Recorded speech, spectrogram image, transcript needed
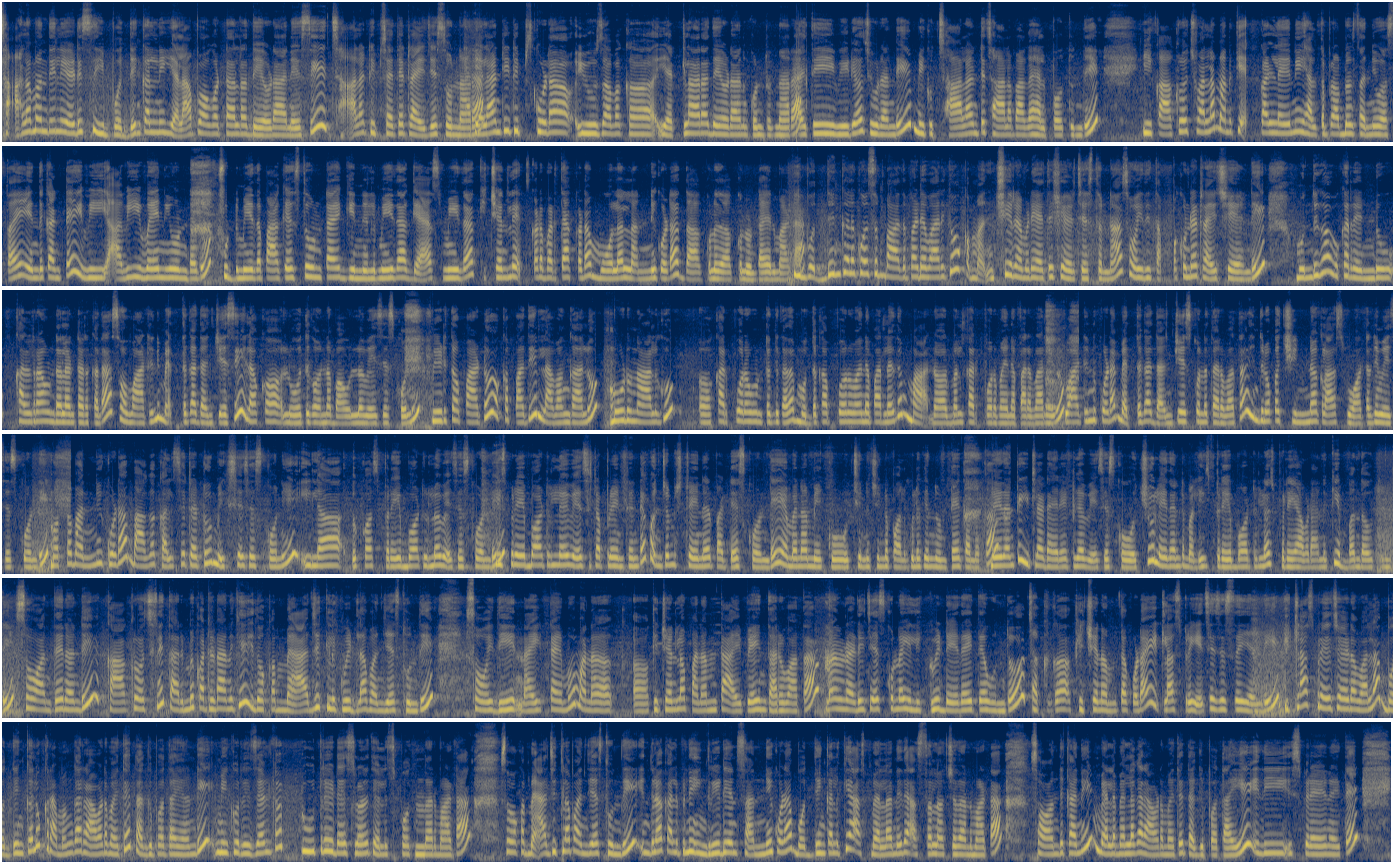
చాలామంది లేడీస్ ఈ బొద్దింకల్ని ఎలా పోగొట్టాలరా దేవుడా అనేసి చాలా టిప్స్ అయితే ట్రై చేస్తున్నారు? ఎలాంటి టిప్స్ కూడా యూజ్ అవ్వక ఎట్లారా దేవుడా అనుకుంటున్నారా? అయితే ఈ వీడియో చూడండి. మీకు చాలా అంటే చాలా బాగా హెల్ప్ అవుతుంది. ఈ కాక్రోచ్ వల్ల మనకి ఎక్కడ లేని హెల్త్ ప్రాబ్లమ్స్ అన్నీ వస్తాయి. ఎందుకంటే ఇవి అవి ఇవేని ఉండదు. ఫుడ్ మీద పాకేస్తూ ఉంటాయి. గిన్నెల మీద గ్యాస్ మీద కిచెన్లో ఎక్కడ పడితే అక్కడ మూలలు అన్నీ కూడా దాక్కులు దాక్కులు ఉంటాయి అనమాట బొద్దింకల కోసం బాధపడే వారికి ఒక మంచి మంచి రెమెడీ అయితే షేర్ చేస్తున్నా. సో ఇది తప్పకుండా ట్రై చేయండి. ముందుగా ఒక రెండు కలరా ఉండాలంటారు కదా సో వాటిని మెత్తగా దంచేసి ఇలా ఒక లోతుగా ఉన్న బౌల్లో వేసేసుకొని వీటితో పాటు ఒక పది లవంగాలు మూడు నాలుగు కర్పూరం ఉంటుంది కదా ముద్ద కర్పూరం అయినా పర్లేదు మా నార్మల్ కర్పూరం అయినా పర్వాలేదు. వాటిని కూడా మెత్తగా దంచేసుకున్న తర్వాత ఇందులో ఒక చిన్న గ్లాస్ వాటర్ని వేసేసుకోండి. మొత్తం అన్ని కూడా బాగా కలిసేటట్టు మిక్స్ చేసేసుకొని ఇలా ఒక స్ప్రే బాటిల్లో వేసేసుకోండి. స్ప్రే స్ప్రే బాటిల్లో వేసేటప్పుడు ఏంటంటే కొంచెం స్ట్రైనర్ పట్టేసుకోండి. ఏమైనా మీకు చిన్న చిన్న పలుకుల కింద ఉంటే కనుక. లేదంటే ఇట్లా డైరెక్ట్గా వేసేసుకోవచ్చు. లేదంటే మళ్ళీ స్ప్రే బాటిల్లో స్ప్రే అవడానికి ఇబ్బంది అవుతుంది. సో అంతేనండి. కాక్రోచ్ని తరిమి కట్టడానికి ఇది ఒక మ్యాజిక్. లిక్విడ్ లా పనిచేస్తుంది. సో ఇది నైట్ టైము మన కిచెన్లో పనంతా అయిపోయిన తర్వాత మనం రెడీ చేసుకున్న ఈ లిక్విడ్ ఏదైతే ఉందో చక్కగా కిచెన్ అంతా కూడా ఇట్లా స్ప్రే చేసేసేయండి. ఇట్లా స్ప్రే చేయడం వల్ల బొద్దింకలు క్రమంగా రావడం అయితే తగ్గిపోతాయండి. మీకు రిజల్ట్ టూ త్రీ డేస్లోనే తెలిసిపోతుంది అనమాట సో ఒక మ్యాజిక్లా పనిచేస్తుంది. ఇందులో కలిపిన ఇంగ్రీడియంట్స్ అన్నీ కూడా బొద్దింకలకి ఆ స్మెల్ అనేది అస్సలు నచ్చదనమాట సో అందుకని మెల్లమెల్లగా రావడం అయితే తగ్గిపోతాయి. ఇది స్ప్రే అయితే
